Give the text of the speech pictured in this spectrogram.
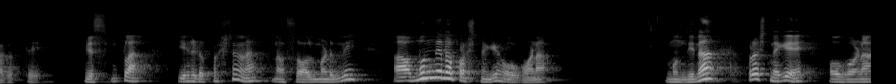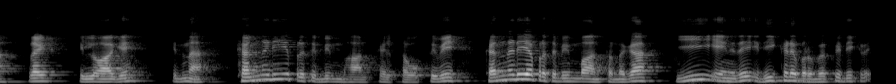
ಆಗುತ್ತೆ. ಎಸ್ ಮಕ್ಕಳ ಎರಡು ಪ್ರಶ್ನೆನ ನಾವು ಸಾಲ್ವ್ ಮಾಡಿದ್ವಿ. ಮುಂದಿನ ಪ್ರಶ್ನೆಗೆ ಹೋಗೋಣ. ಮುಂದಿನ ಪ್ರಶ್ನೆಗೆ ಹೋಗೋಣ. ರೈಟ್ ಇಲ್ಲೂ ಹಾಗೆ. ಇದನ್ನ ಕನ್ನಡಿಯ ಪ್ರತಿಬಿಂಬ ಅಂತ ಹೇಳ್ತಾ ಹೋಗ್ತೀವಿ. ಕನ್ನಡಿಯ ಪ್ರತಿಬಿಂಬ ಅಂತಂದಾಗ ಈ ಏನಿದೆ? ಇದು ಈ ಕಡೆ ಬರಬೇಕು, ಇದು ಈ ಕಡೆ.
